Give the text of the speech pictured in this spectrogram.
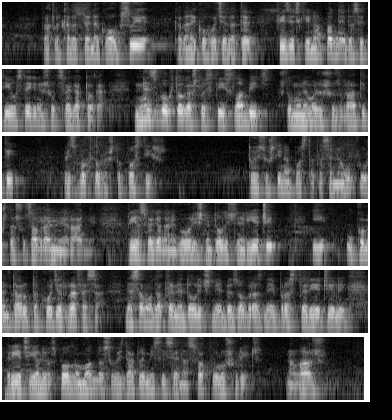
Dakle, kada te neko opsuje, kada neko hoće da te fizički napadne, da se ti ustegneš od svega toga. Ne zbog toga što si ti slabić, što mu ne možeš uzvratiti, već zbog toga što postiš. To je suština posta, da se ne upuštaš u zabranjene radnje. Prije svega da ne govoriš nedolične riječi i u komentaru također refesa. Ne samo dakle nedolične, bezobrazne, proste riječi ili riječi jeli, o spolnom odnosu, već dakle misli se na svaku lošu riječ. Na laž,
